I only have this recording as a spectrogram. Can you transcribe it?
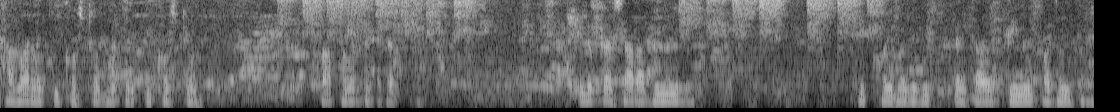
খাবারের কি কষ্ট, ভাতের কি কষ্ট আপনাদেরকে দেখাচ্ছে। এই লোকটা সারাদিন ঠিক ছয় বাজে তার দিন উপার্জন করে।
